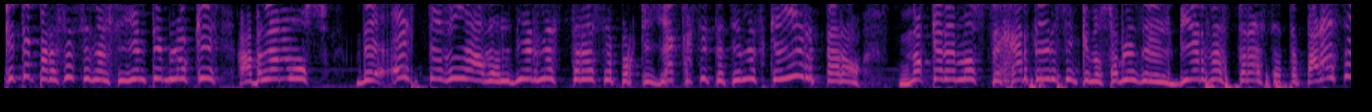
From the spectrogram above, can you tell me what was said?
¿qué te parece si en el siguiente bloque hablamos de este día, del viernes 13? Porque ya casi te tienes que ir, pero no queremos dejarte ir sin que nos hables del viernes 13, ¿te parece?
